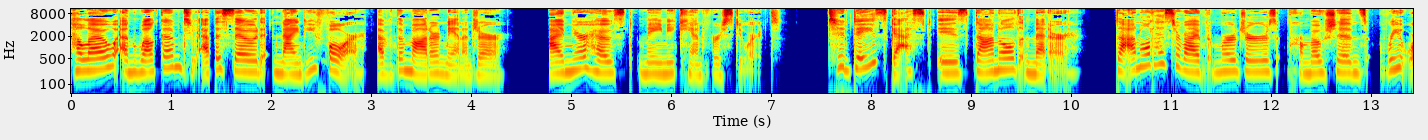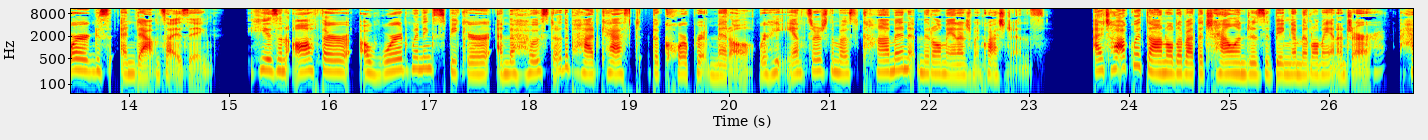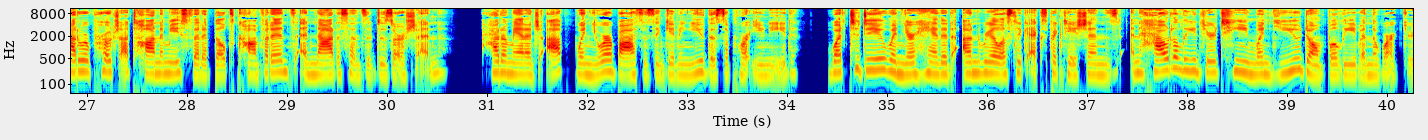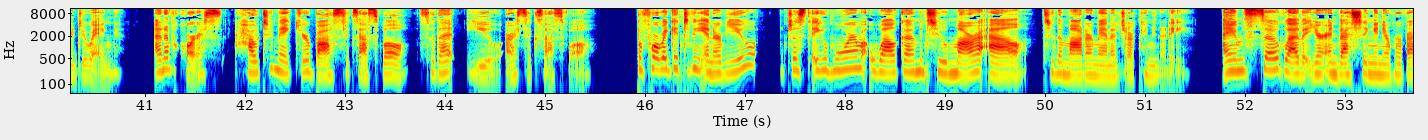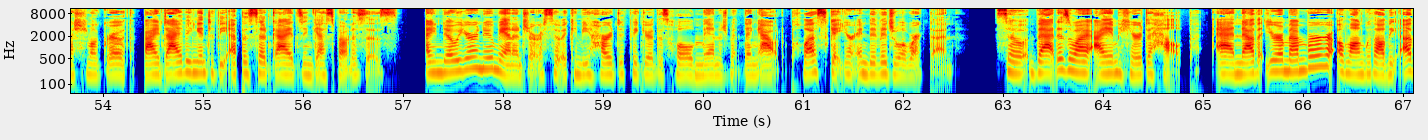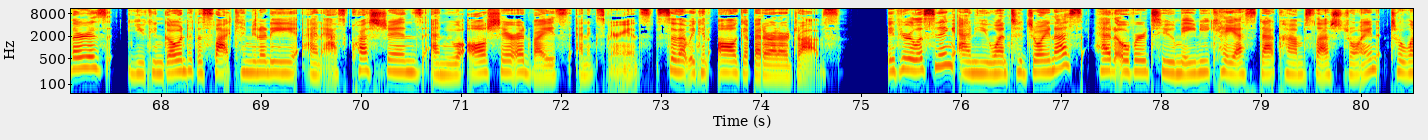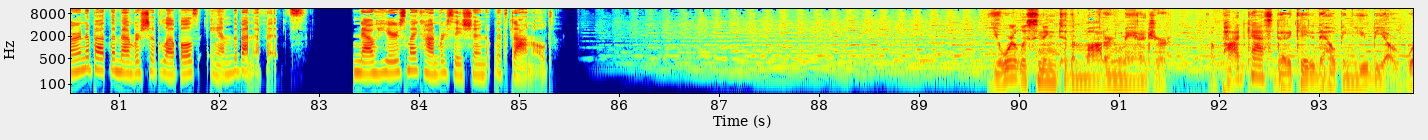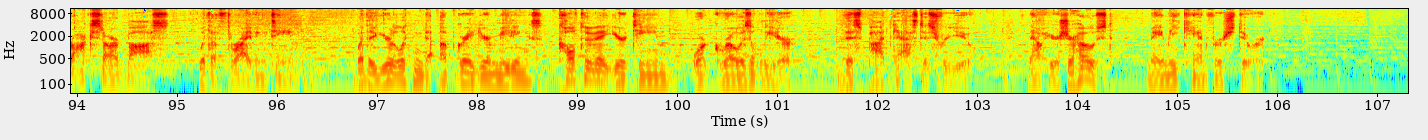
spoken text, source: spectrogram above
Hello, and welcome to episode 94 of The Modern Manager. I'm your host, Mamie Kanfer Stewart. Today's guest is Donald Meador. Donald has survived mergers, promotions, reorgs, and downsizing. He is an author, award winning speaker, and the host of the podcast, The Corporate Middle, where he answers the most common middle management questions. I talk with Donald about the challenges of being a middle manager, how to approach autonomy so that it builds confidence and not a sense of desertion, how to manage up when your boss isn't giving you the support you need, what to do when you're handed unrealistic expectations, and how to lead your team when you don't believe in the work you're doing. And of course, how to make your boss successful so that you are successful. Before we get to the interview, just a warm welcome to Mara L to the Modern Manager community. I am so glad that you're investing in your professional growth by diving into the episode guides and guest bonuses. I know you're a new manager, so it can be hard to figure this whole management thing out, plus get your individual work done. So that is why I am here to help. And now that you're a member, along with all the others, you can go into the Slack community and ask questions, and we will all share advice and experience so that we can all get better at our jobs. If you're listening and you want to join us, head over to mamieks.com slash join to learn about the membership levels and the benefits. Now here's my conversation with Donald. You're listening to The Modern Manager, a podcast dedicated to helping you be a rock star boss with a thriving team. Whether you're looking to upgrade your meetings, cultivate your team, or grow as a leader, this podcast is for you. Now here's your host, Mamie Kanfer Stewart.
